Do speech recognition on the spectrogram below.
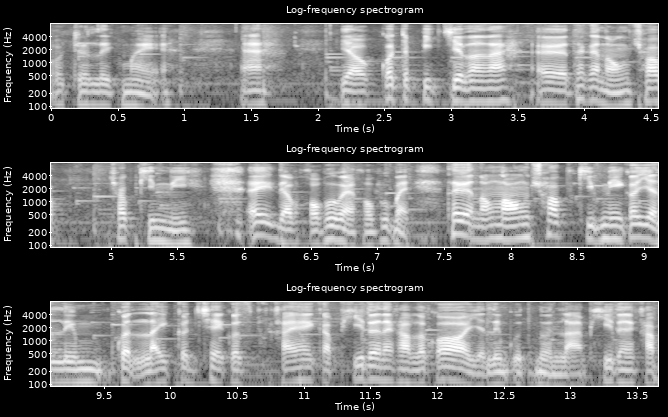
อ้เจอเหล็กใหม่ อะ เดี๋ยวก็จะปิดคลิปแล้วนะ เออ ถ้ากิดน้องชอบ ชอบคลิปนี้ เอ้ยเดี๋ยวขอพูดใหม่ขอพูดใหม่ ถ้าเกิดน้องๆ ชอบคลิปนี้ก็อย่าลืมกดไลค์กดแชร์กด subscribe ให้กับพี่ด้วยนะครับ แล้วก็อย่าลืมอุดหนุนร้านพี่ด้วยนะครับ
